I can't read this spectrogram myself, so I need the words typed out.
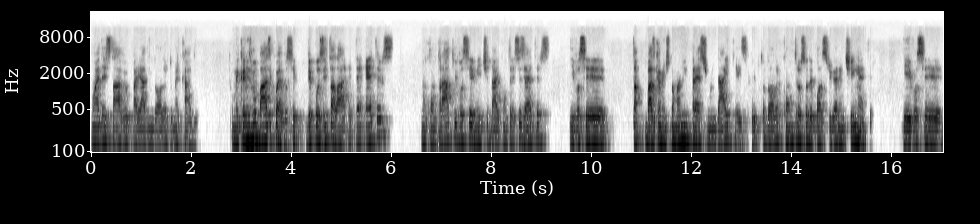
moeda estável pareada em dólar do mercado. O mecanismo básico é você deposita lá Ethers num contrato e você emite DAI contra esses Ethers e você está basicamente tomando empréstimo em DAI, que é esse criptodólar, contra o seu depósito de garantia em Ether. E aí você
